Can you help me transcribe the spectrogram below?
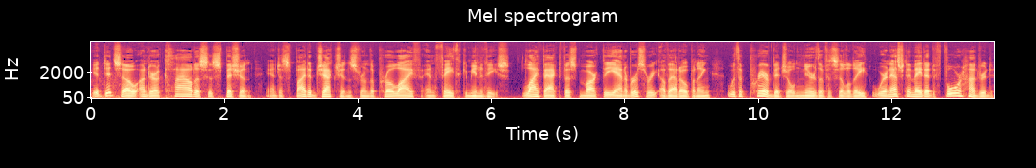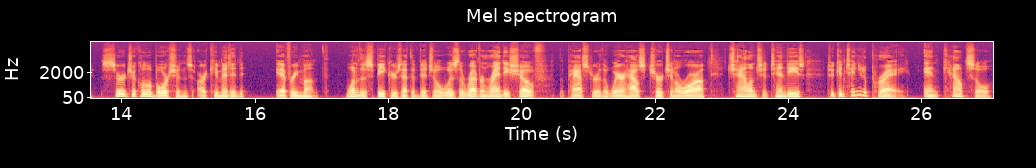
It did so under a cloud of suspicion and despite objections from the pro life and faith communities. Life activists marked the anniversary of that opening with a prayer vigil near the facility where an estimated 400 surgical abortions are committed every month. One of the speakers at the vigil was the Reverend Randy Schoof, the pastor of the Warehouse Church in Aurora, challenged attendees to continue to pray and counsel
